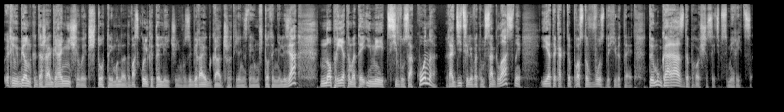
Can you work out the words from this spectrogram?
ребенка даже ограничивает что-то, ему надо во сколько-то лечь, у него забирают гаджет, я не знаю, ему что-то нельзя, но при этом это имеет силу закона, родители в этом согласны, и это как-то просто в воздухе витает, то ему гораздо проще с этим смириться.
